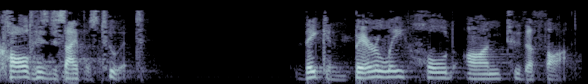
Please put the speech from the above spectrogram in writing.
called his disciples to it, they could barely hold on to the thought.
